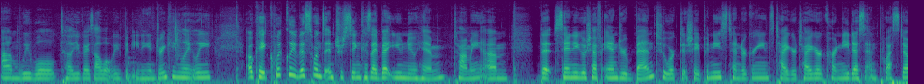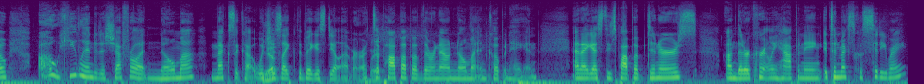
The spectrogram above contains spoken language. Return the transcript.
um, we will tell you guys all what we've been eating and drinking lately. Okay, quickly, this one's interesting because I bet you knew him, Tommy. Um, that San Diego chef Andrew Bent, who worked at Chez Panisse, Tender Greens, Tiger Tiger, Carnitas, and Puesto. Oh, he landed a chef role at Noma, Mexico, which Yep. is like the biggest deal ever. It's a pop up of the renowned Noma in Copenhagen. And I guess these pop up dinners um, that are currently happening, it's in Mexico City, right?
